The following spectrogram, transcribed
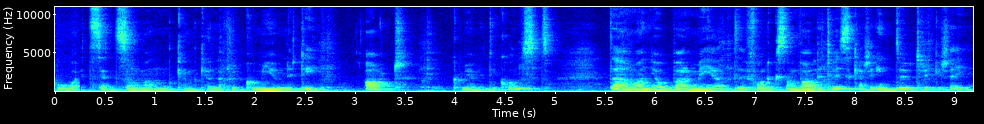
på ett sätt som man kan kalla för community art, communitykonst. Där man jobbar med folk som vanligtvis kanske inte uttrycker sig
